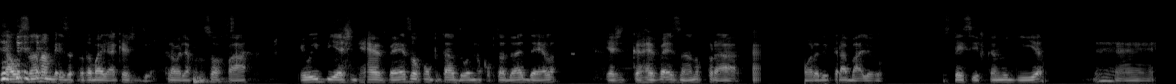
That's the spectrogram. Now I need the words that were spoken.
tá usando a mesa para trabalhar, que a gente trabalhava no sofá. Eu e Bia, a gente reveza o computador, o computador é dela, e a gente fica revezando para hora de trabalho específica no dia. É,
